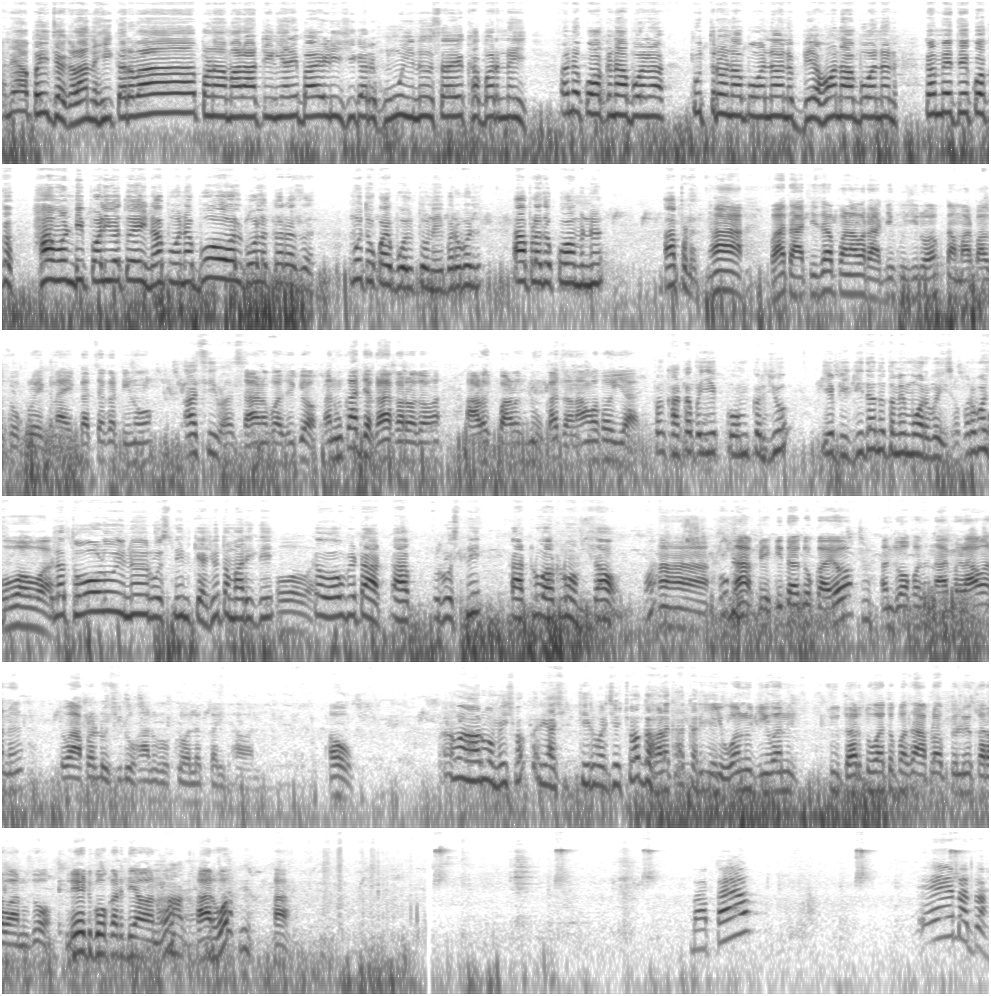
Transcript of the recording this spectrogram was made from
અને આ ભાઈ ઝઘડા નહીં કરવા પણ અમારા ટીણિયાની બાયડી શિકાર હું એને છે ખબર નહીં. અને કોક ના બોને કૂતરો ના બોને ને બેહો ના બોને ગમે તે કોક હાવંડી પડી હોય તો એ ના બોને બોલ બોલ કરે છે. હું તો કોઈ બોલતો નહીં બરોબર છે? આપણે તો કોમ ને આપણે. હા વાત સાચી છે પણ હવે રાજી ખુશી રહો. તમારા પાસે છોકરો એક ના એક જ છે કે ટીનો આછી વાત. તાણ પછી કયો? અને હું કા ઝઘડા કરો છો? આડોશ પાડોશનું કા જણાવો છો યાર? પણ ખાટા ભાઈ એક કોમ કરજો. એ ભેગી થાય તો તમે મોરવાઈ છો? બરોબર એટલે થોડું એને રોશની કહેજો તમારી થી કે વહુ બેટા આ- રોશની આટલું આટલું સમજાવો. હા? ભેગી થાય તો કયો અને જો પછી ના મેળાવે ને તો આપણે ડોસી ડોહાનો રોટલો અલગ કરી ખાવાનો. હો હવે હારું અમે શું કરીએ. આ સિત્તેર વર્ષે શું ગહળકા કરીએ. યુવાનું જીવન સુધરતું હોય તો પછી આપણે પેલું કરવાનું જો. લેટ ગો કરી દેવાનું હાર હો. હા. બાપા. એ બાપા.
